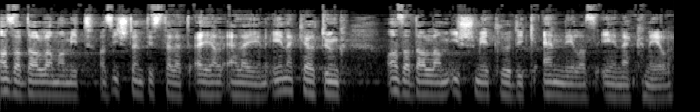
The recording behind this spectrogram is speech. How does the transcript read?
az a dallam, amit az Isten tisztelet elején énekeltünk, az a dallam ismétlődik ennél az éneknél.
